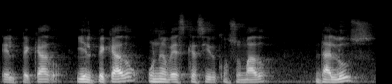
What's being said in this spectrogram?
el pecado. Y el pecado, una vez que ha sido consumado, da luz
